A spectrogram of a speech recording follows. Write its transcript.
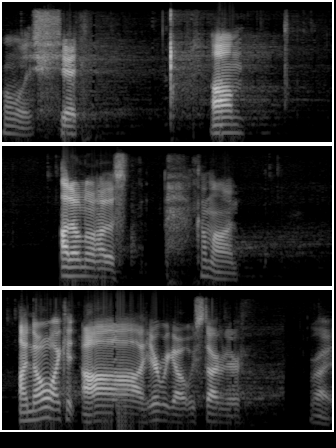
Holy shit. Um, I don't know how this. Come on. I know I can. Ah, here we go. We started here. Right.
